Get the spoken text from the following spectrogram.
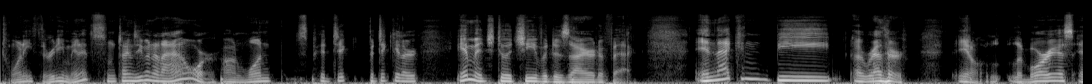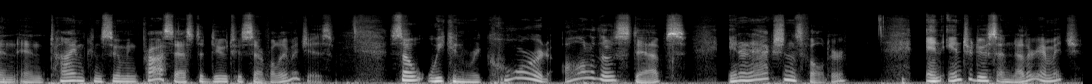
20, 30 minutes, sometimes even an hour on one particular image to achieve a desired effect. And that can be a rather you know, laborious and, and time consuming process to do to several images. So we can record all of those steps in an actions folder and introduce another image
